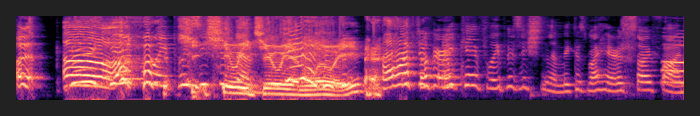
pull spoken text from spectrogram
oh, carefully position Huey, them. Dewey, and Louie. I have to very carefully position them because my hair is so fine.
